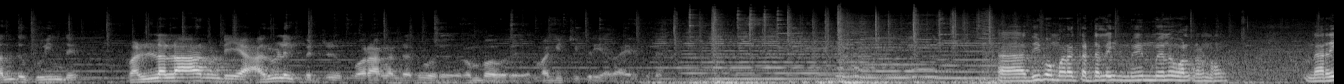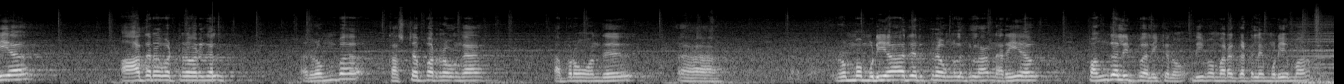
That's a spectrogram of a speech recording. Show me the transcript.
வந்து குவிந்து வள்ளலாருடைய அருளை பெற்று போகிறாங்கன்றது ஒரு ரொம்ப ஒரு மகிழ்ச்சிக்குரியதாக இருக்குது. தீப மரக்கட்டளை மேன்மேலும் வளரணும். நிறைய ஆதரவற்றவர்கள் ரொம்ப கஷ்டப்படுறவங்க அப்புறம் வந்து ரொம்ப முடியாது இருக்கிறவங்களுக்கெல்லாம் நிறைய பங்களிப்பு அளிக்கணும். தீப மரக்கட்டளை மூலியமாக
